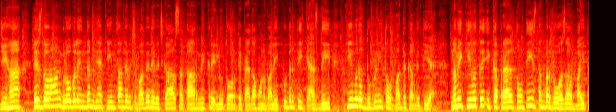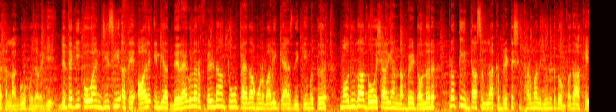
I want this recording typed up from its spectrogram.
ਜੀ ਹਾਂ, ਇਸ ਦੌਰਾਨ ਗਲੋਬਲ ਇੰਧਨ ਦੀਆਂ ਕੀਮਤਾਂ ਦੇ ਵਿੱਚ ਵਾਧੇ ਦੇ ਵਿਚਕਾਰ ਸਰਕਾਰ ਨੇ ਘਰੇਲੂ ਤੌਰ ਤੇ ਪੈਦਾ ਹੋਣ ਵਾਲੀ ਕੁਦਰਤੀ ਗੈਸ ਦੀ ਕੀਮਤ ਦੁੱਗਣੀ ਤੋਂ ਵੱਧ ਕਰ ਦਿੱਤੀ ਹੈ। ਨਵੀਂ ਕੀਮਤ 1 ਅਪ੍ਰੈਲ ਤੋਂ 30 ਸਤੰਬਰ 2022 ਤੱਕ ਲਾਗੂ ਹੋ ਜਾਵੇਗੀ, ਜਿੱਥੇ ਕਿ ONGC ਅਤੇ ਆਇਲ ਇੰਡੀਆ ਦੇ ਰੈਗੂਲਰ ਫੀਲਡਾਂ ਤੋਂ ਪੈਦਾ ਹੋਣ ਵਾਲੀ ਗੈਸ ਦੀ ਕੀਮਤ ਮੌਜੂਦਾ 2.90 ਡਾਲਰ ਪ੍ਰਤੀ 10 ਲੱਖ ਬ੍ਰਿਟਿਸ਼ ਥਰਮਲ ਯੂਨਿਟ ਤੋਂ ਵਧਾ ਕੇ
